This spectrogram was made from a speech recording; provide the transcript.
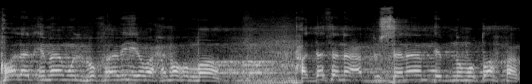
قال الإمام البخاري رحمه الله حدثنا عبد السلام ابن مطهر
